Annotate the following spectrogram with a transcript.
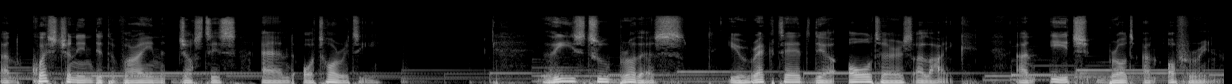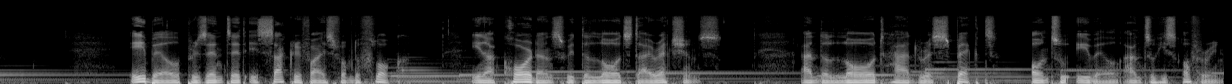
and questioning the divine justice and authority. These two brothers erected their altars alike, and each brought an offering. Abel presented a sacrifice from the flock in accordance with the Lord's directions, and the Lord had respect unto Abel and to his offering.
